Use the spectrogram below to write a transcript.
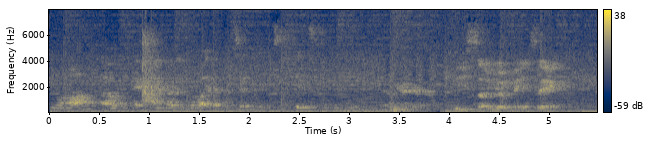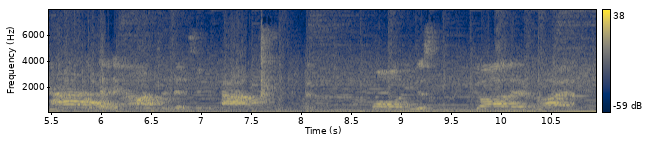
You off? Okay, I gotta go. I got tickets tickets to the movie. Lisa, you're amazing. Ah. Look at the confidence you have. When, oh, you just got it right.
